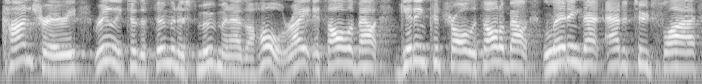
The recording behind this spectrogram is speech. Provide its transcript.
contrary, really, to the feminist movement as a whole, right? It's all about getting control. It's all about letting that attitude fly.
